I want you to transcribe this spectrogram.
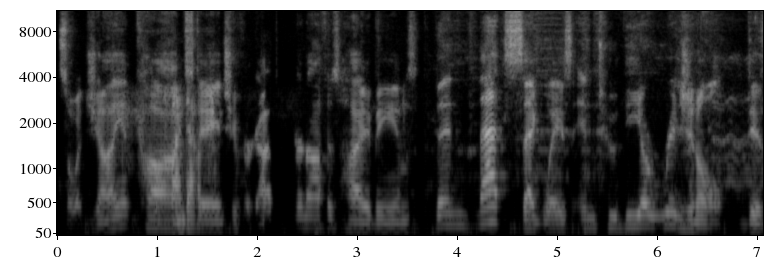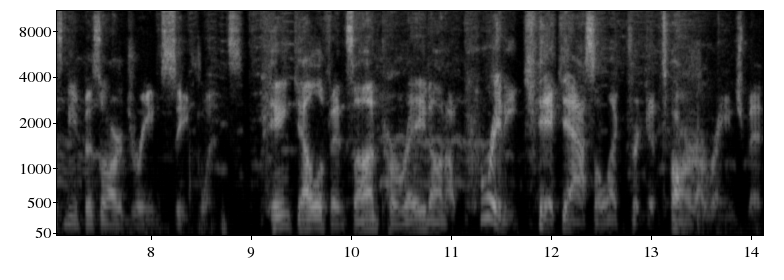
So a giant car on find out. stage who forgot to turn off his high beams. Then that segues into the original Disney Bizarre Dream sequence. Pink elephants on parade on a pretty kick-ass electric guitar arrangement.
